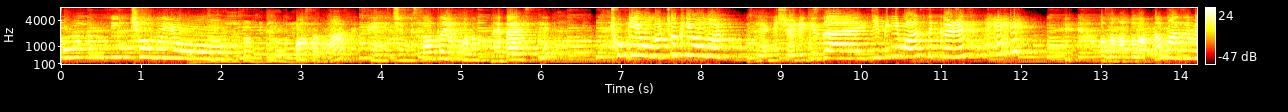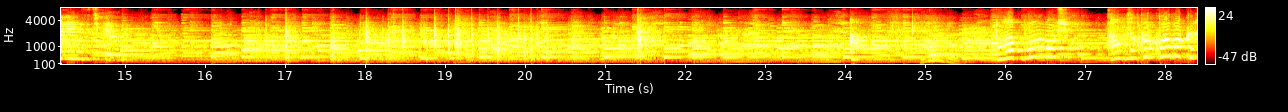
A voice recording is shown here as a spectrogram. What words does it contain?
Karnım zil çalıyor. O zaman senin için bir salata yapalım. Ne dersin? Çok iyi olur, çok iyi olur. Üzerine şöyle güzelce bir limon sıkarız. o zaman dolaptan malzemelerimizi çıkaralım. Bomboş. Tam takır kuru bakır.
